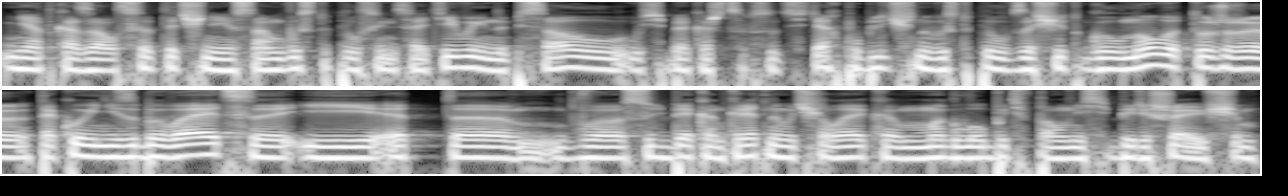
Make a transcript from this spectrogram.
не отказался, точнее, сам выступил с инициативой и написал у себя, кажется, в соцсетях, публично выступил в защиту Голунова. Тоже такое не забывается, и это в судьбе конкретного человека могло быть вполне себе решающим.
